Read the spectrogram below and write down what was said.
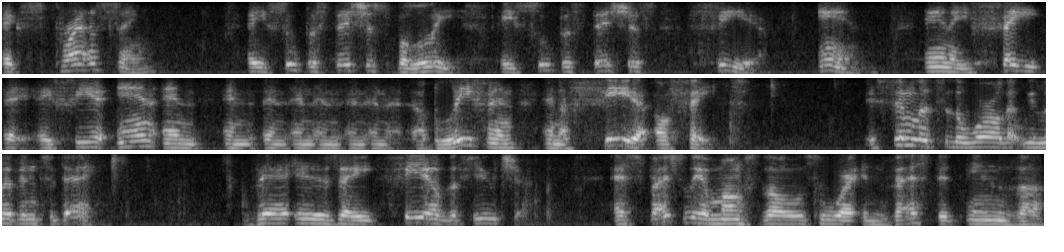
expressing a superstitious belief, a superstitious fear in, and a faith, a, fear in, and and, and, and, and, and a belief in, and a fear of fate. It's similar to the world that we live in today there is a fear of the future, especially amongst those who are invested in the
